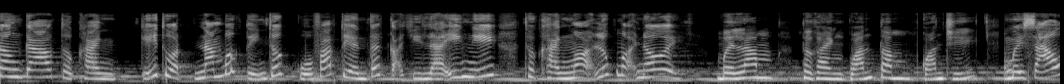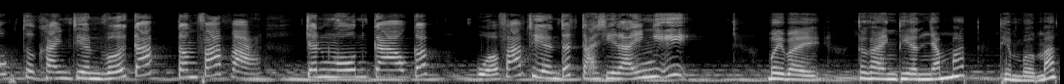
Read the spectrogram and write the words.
Nâng cao thực hành kỹ thuật 5 bước tỉnh thức của Pháp Thiền tất cả chỉ là ý nghĩ, thực hành mọi lúc mọi nơi. 15. Thực hành quán tâm, quán trí 16. Thực hành thiền với các tâm pháp và chân ngôn cao cấp của Pháp Thiền tất cả chỉ là ý nghĩ. 17. Thực hành thiền nhắm mắt, thiền mở mắt,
